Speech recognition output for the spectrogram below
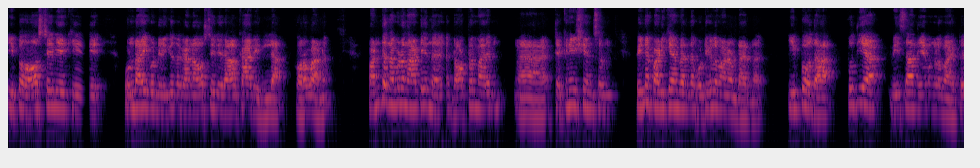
ഇപ്പൊ ഓസ്ട്രേലിയക്ക് ഉണ്ടായിക്കൊണ്ടിരിക്കുന്നു. കാരണം ഓസ്ട്രേലിയയിൽ ആൾക്കാരില്ല കുറവാണ്. പണ്ട് നമ്മുടെ നാട്ടിൽ നിന്ന് ഡോക്ടർമാരും ടെക്നീഷ്യൻസും പിന്നെ പഠിക്കാൻ വരുന്ന കുട്ടികളുമാണ് ഉണ്ടായിരുന്നത്. ഇപ്പോ ദാ പുതിയ വിസ നിയമങ്ങളുമായിട്ട്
